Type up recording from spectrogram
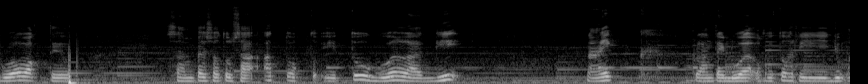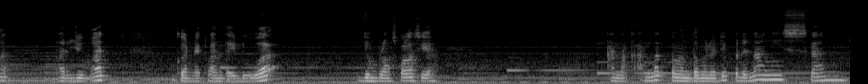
gue waktu sampai suatu saat waktu itu gue lagi naik ke lantai dua. Waktu itu hari Jumat hari Jumat gue naik ke lantai dua jam pulang sekolah sih ya. Anak-anak teman-teman dia pada nangis kan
